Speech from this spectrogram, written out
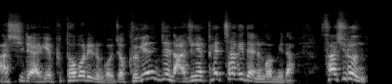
아시리아에게 붙어버리는 거죠. 그게 이제 나중에 패착이 되는 겁니다. 사실은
